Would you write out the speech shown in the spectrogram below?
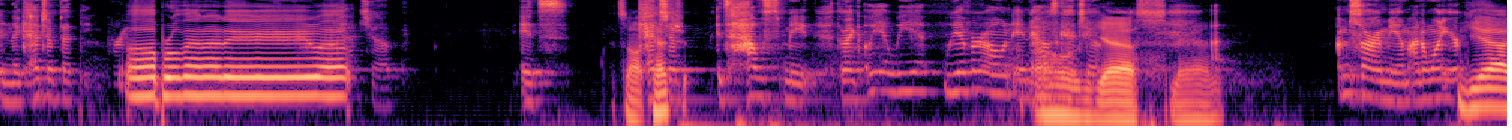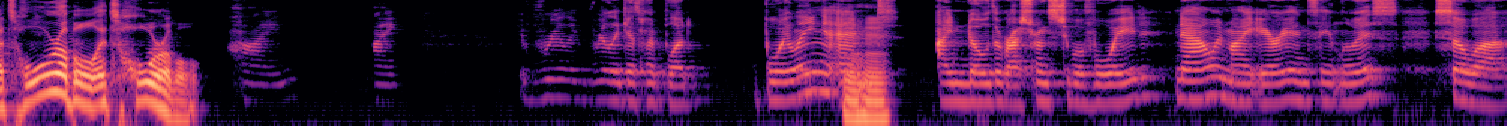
and the ketchup that they bring, Uh, profanity. Well, ketchup, it's it's not ketchup, ketchup. it's house made. They're like, oh yeah, we we have our own in-house Oh ketchup. yes, man. I'm sorry, ma'am, I don't want your Yeah, it's horrible. It's horrible. Heinz. I, it really, really gets my blood boiling, and Mm-hmm. I know the restaurants to avoid now in my area in St. Louis. So, uh,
